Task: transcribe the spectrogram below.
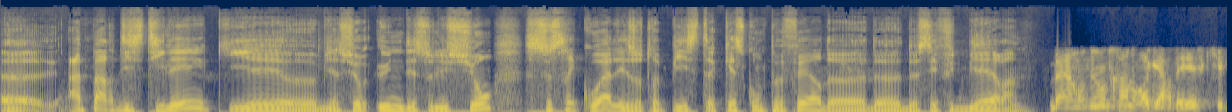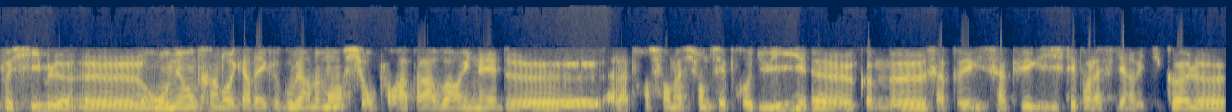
Euh, à part distiller, qui est euh, bien sûr une des solutions, ce serait quoi les autres pistes? Qu'est-ce qu'on peut faire de, de, de, ces fûts de bière? Ben, on est en train de regarder ce qui est possible. Euh, on est en train de regarder avec le gouvernement si on pourra pas avoir une aide à la transformation de ces produits, comme ça peut ça a pu exister pour la filière viticole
